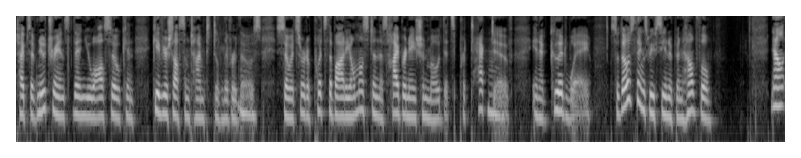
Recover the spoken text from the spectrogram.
types of nutrients, then you also can give yourself some time to deliver mm. those. Mm. So it sort of puts the body almost in this hibernation mode that's protective mm. in a good way. So those things we've seen have been helpful. Now,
